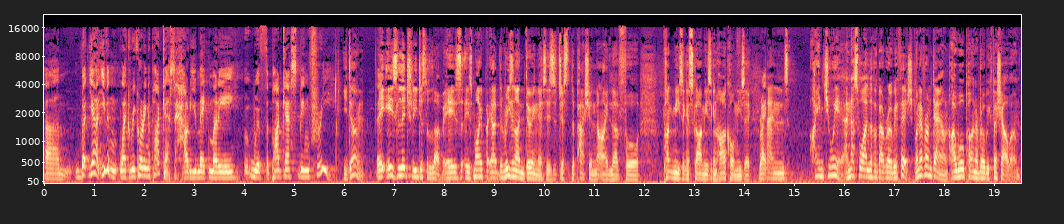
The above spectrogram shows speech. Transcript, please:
Um, but yeah, even like recording a podcast, how do you make money with the podcast being free? You don't. It is literally just a love. It is is my uh, the reason I'm doing this is just the passion that I love for punk music and ska music and hardcore music. Right. And I enjoy it, and that's what I love about Real Big Fish. Whenever I'm down, I will put on a Real Big Fish album,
